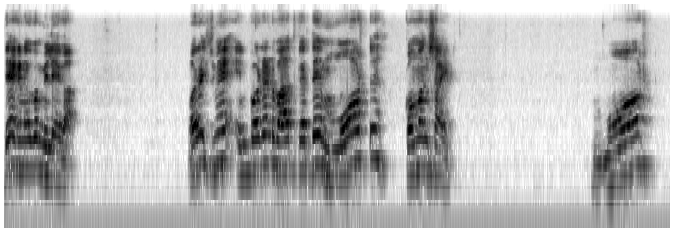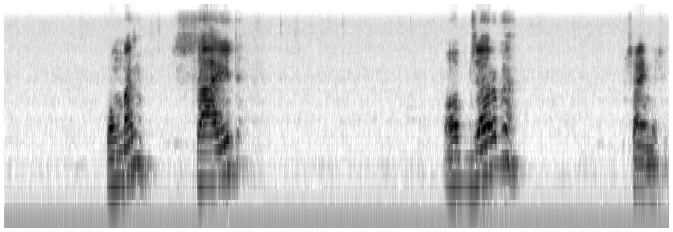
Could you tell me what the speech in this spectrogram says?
देखने को मिलेगा। और इसमें इंपॉर्टेंट बात करते हैं most common site most common site observe cyanosis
